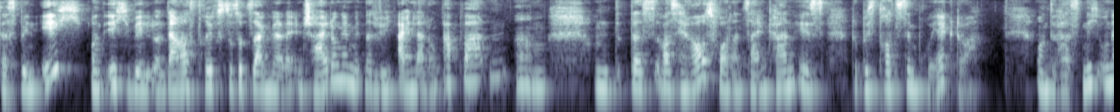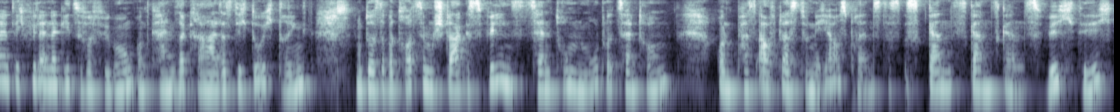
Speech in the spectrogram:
Das bin ich und ich will. Und daraus triffst du sozusagen deine Entscheidungen mit natürlich Einladung abwarten. Ähm, und das, was herausfordernd sein kann, ist, du bist trotzdem Projektor und du hast nicht unendlich viel Energie zur Verfügung und kein Sakral, das dich durchdringt und du hast aber trotzdem ein starkes Willenszentrum, ein Motorzentrum und pass auf, dass du nicht ausbrennst. Das ist ganz, ganz, ganz wichtig,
